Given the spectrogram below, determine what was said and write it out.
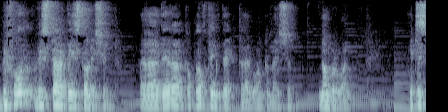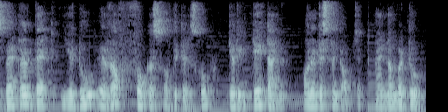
Before we start the installation, uh, there are a couple of things that I want to mention. Number one, it is better that you do a rough focus of the telescope during daytime on a distant object. And number two,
